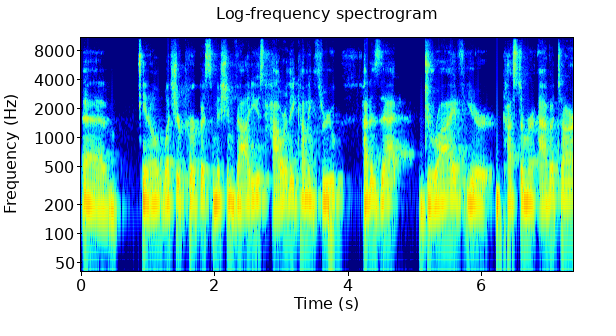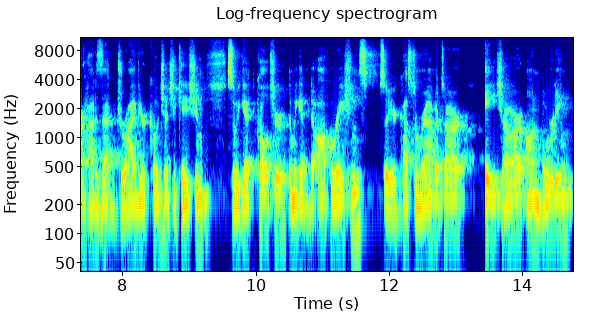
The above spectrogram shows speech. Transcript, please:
Um, you know what's your purpose mission values? How are they coming through? How does that drive your customer avatar? How does that drive your coach education? So we get culture, then we get into operations. So your customer avatar, HR, onboarding,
